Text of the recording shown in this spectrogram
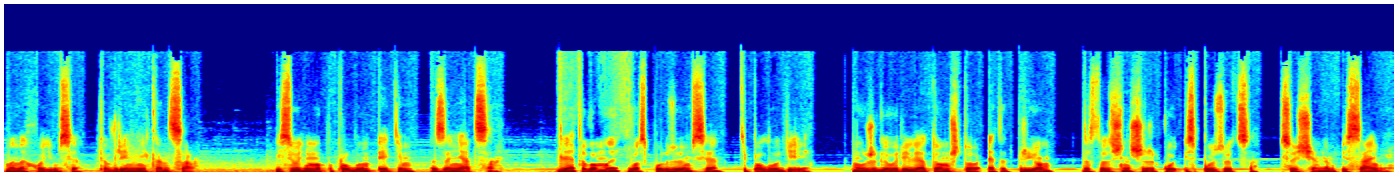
мы находимся ко времени конца. И сегодня мы попробуем этим заняться. Для этого мы воспользуемся типологией. Мы уже говорили о том, что этот прием достаточно широко используется в Священном Писании.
